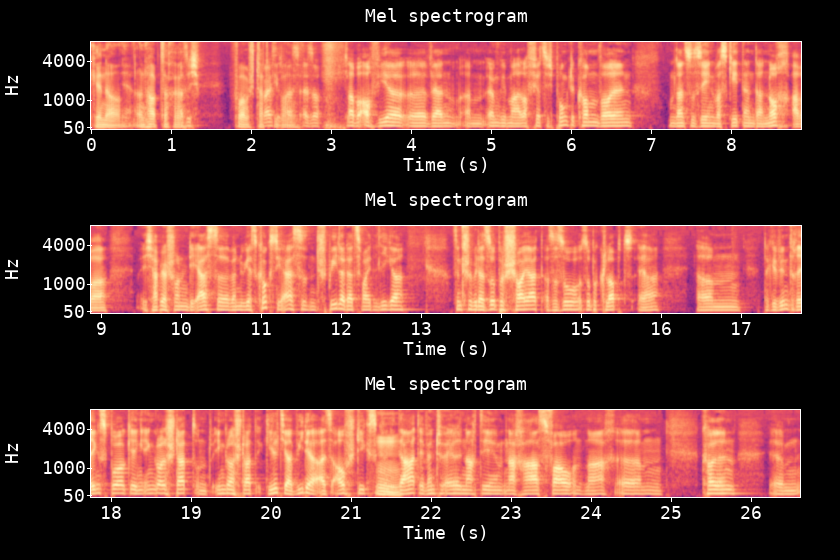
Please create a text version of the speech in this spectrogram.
Genau. Ja. Und Hauptsache also ich, vor dem Stadtrivalen. Also ich glaube auch wir äh, werden ähm, irgendwie mal auf 40 Punkte kommen wollen, um dann zu sehen, was geht dann da noch. Aber ich habe ja schon die erste, wenn du jetzt guckst, die ersten Spieler der zweiten Liga sind schon wieder so bescheuert, also so, so bekloppt, ja. Ähm, da gewinnt Regensburg gegen Ingolstadt und Ingolstadt gilt ja wieder als Aufstiegskandidat, mm. eventuell nach dem, nach HSV und nach ähm, Köln. Ähm,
